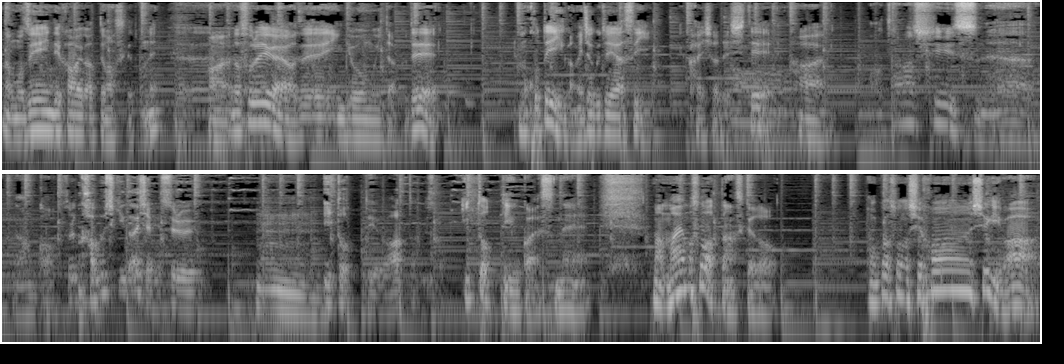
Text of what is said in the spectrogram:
まあもう全員で可愛がってますけどね。はい。それ以外は全員業務委託で、もう固定費がめちゃくちゃ安い会社でして、はい。新しいっすね。なんか。それ株式会社にするうん。意図っていうのはあったんですか？意図っていうかですね、まあ前もそうだったんですけど、僕はその資本主義は、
